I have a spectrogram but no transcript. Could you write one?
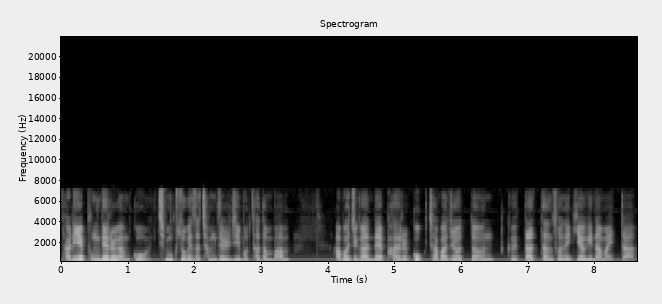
다리에 붕대를 감고 침묵 속에서 잠들지 못하던 밤 아버지가 내 발을 꼭 잡아주었던 그 따뜻한 손의 기억이 남아있다.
